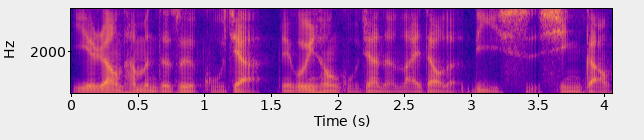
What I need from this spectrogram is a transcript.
也让他们的这个股价，美国运通股价呢来到了历史新高。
